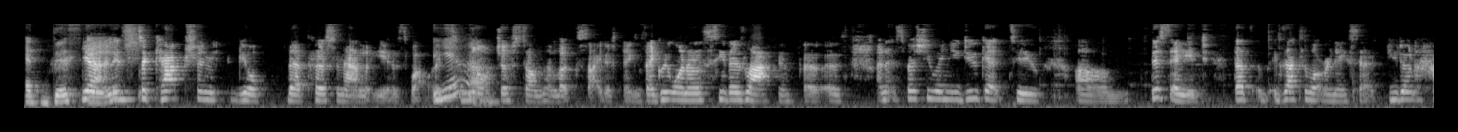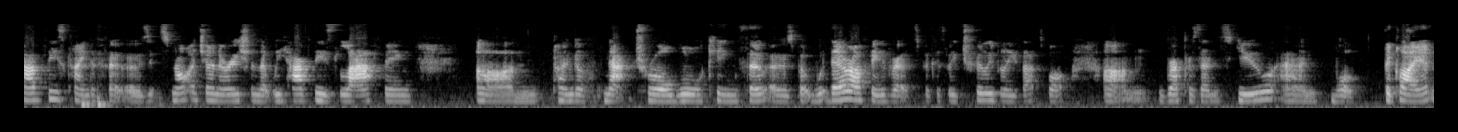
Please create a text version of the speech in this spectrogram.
at this yeah, age. and it's to caption your their personality as well. It's yeah. not just on the look side of things. Like we want to see those laughing photos, and especially when you do get to um, this age, that's exactly what Renee said. You don't have these kind of photos. It's not a generation that we have these laughing, um, kind of natural walking photos, but they're our favorites because we truly believe that's what um, represents you and, well, the client,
